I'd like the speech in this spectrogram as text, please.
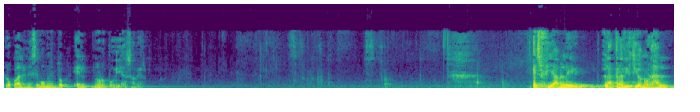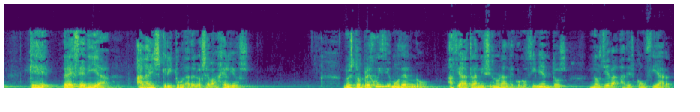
lo cual en ese momento él no lo podía saber. ¿Es fiable la tradición oral que precedía a la escritura de los evangelios? Nuestro prejuicio moderno hacia la transmisión oral de conocimientos nos lleva a desconfiar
